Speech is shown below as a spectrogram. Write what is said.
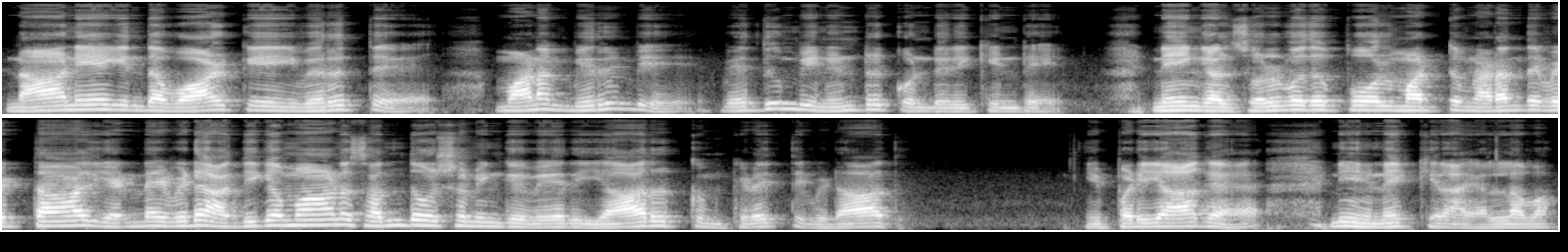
நானே இந்த வாழ்க்கையை வெறுத்து மனம் விரும்பி வெதும்பி நின்று கொண்டிருக்கின்றேன். நீங்கள் சொல்வது போல் மட்டும் நடந்துவிட்டால் என்னை விட அதிகமான சந்தோஷம் இங்கு வேறு யாருக்கும் கிடைத்து விடாது. இப்படியாக நீ நினைக்கிறாய் அல்லவா?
